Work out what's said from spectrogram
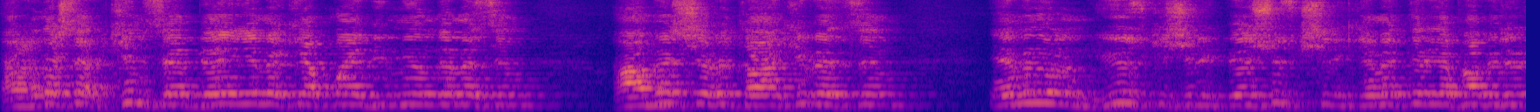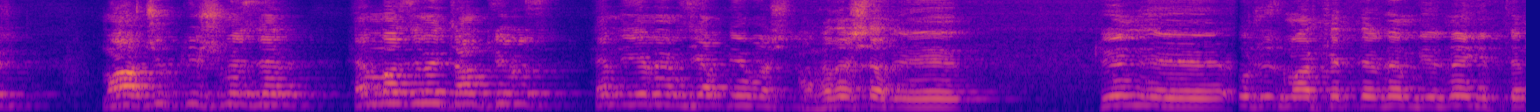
Arkadaşlar kimse ben yemek yapmayı bilmiyorum demesin. Ahmet Şef'i takip etsin. Emin olun 100 kişilik, 500 kişilik yemekleri yapabilir. Mahcup düşmezler. Hem malzemeyi tanıtıyoruz hem de yemeğimizi yapmaya başlıyoruz. Arkadaşlar e, dün e, ucuz marketlerden birine gittim.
